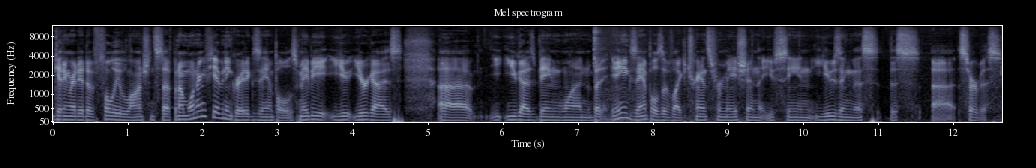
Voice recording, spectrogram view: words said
getting ready to fully launch and stuff. But I'm wondering if you have any great examples. Maybe you your guys, uh, you guys being one. But any examples of like transformation that you've seen using this this uh, service?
